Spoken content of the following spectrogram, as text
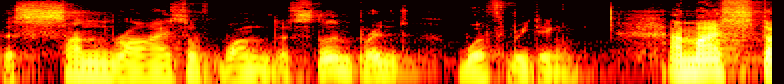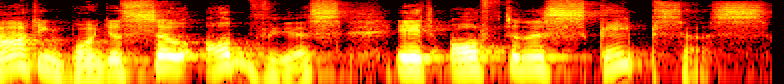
The Sunrise of Wonder, still in print, worth reading. And my starting point is so obvious, it often escapes us.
